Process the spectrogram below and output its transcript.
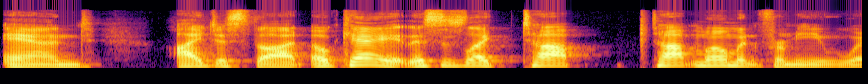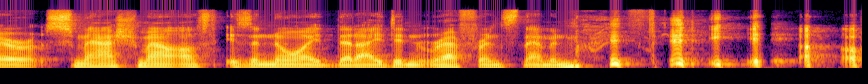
And I just thought, okay, this is like top top moment for me where Smash Mouth is annoyed that I didn't reference them in my video. Well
